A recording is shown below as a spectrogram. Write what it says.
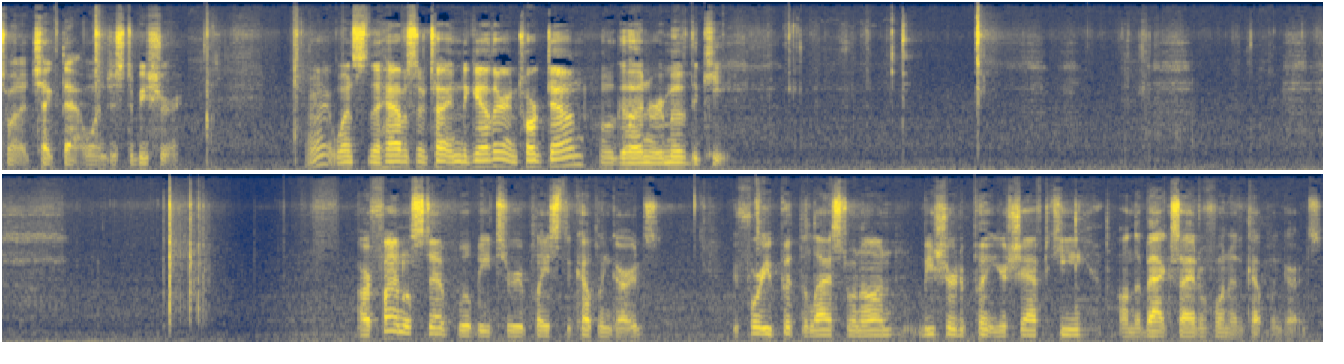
Just want to check that one just to be sure. Alright, once the halves are tightened together and torqued down, we'll go ahead and remove the key. Our final step will be to replace the coupling guards. Before you put the last one on, be sure to put your shaft key on the back side of one of the coupling guards.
